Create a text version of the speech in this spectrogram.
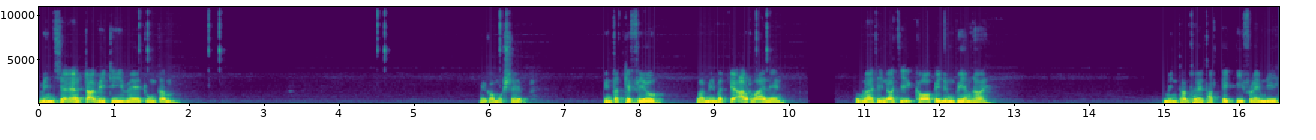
Mình sẽ trả vị trí về trung tâm. Mình có một shape. Mình tắt cái fill và mình bật cái outline lên. Lúc này thì nó chỉ có cái đường viền thôi. Mình tạm thời tắt cái keyframe đi.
